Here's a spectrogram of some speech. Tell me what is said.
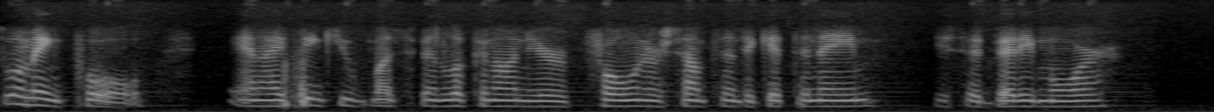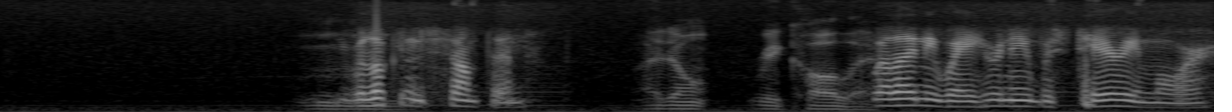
swimming pool, and I think you must have been looking on your phone or something to get the name. You said Betty Moore. You were Mm, looking at something. I don't recall that. Well, anyway, her name was Terry Moore,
